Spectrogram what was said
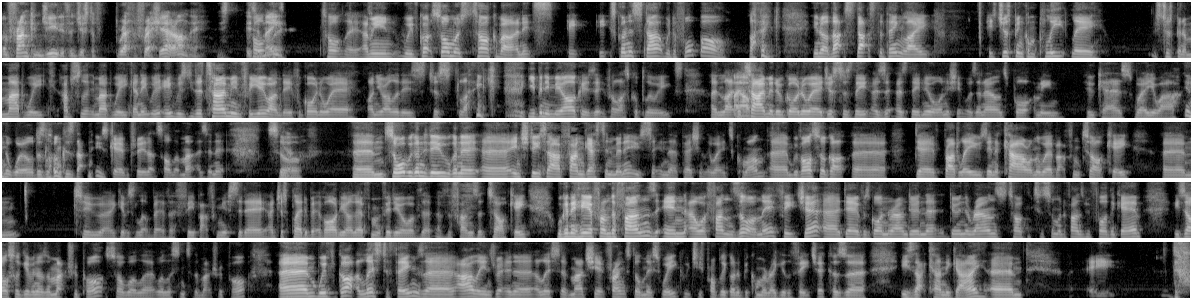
and Frank and Judith are just a breath of fresh air, aren't they? It's, it's Totally. amazing. Totally. I mean, we've got so much to talk about, and it's it, it's going to start with the football. Like, you know, that's that's the thing. Like, it's just been completely. It's just been a mad week, absolutely mad week, and it it was the timing for you, Andy, for going away on your holidays. Just like you've been in Mallorca, is it for the last couple of weeks, and like I the have. timing of going away just as the as as the new ownership was announced. But I mean, who cares where you are in the world as long as that news came through? That's all that matters, isn't it? So. Um, so what we're going to do, we're going to uh, introduce our fan guest in a minute, who's sitting there patiently waiting to come on. Um, we've also got uh, Dave Bradley, who's in a car on the way back from Torquay, um, to uh, give us a little bit of a feedback from yesterday. I just played a bit of audio there from a video of the of the fans at Torquay. We're going to hear from the fans in our fans only feature. Uh, Dave was going around doing the doing the rounds, talking to some of the fans before the game. He's also given us a match report, so we'll uh, we'll listen to the match report. Um, we've got a list of things. Uh, Arlene's written a, a list of mad shit Frank's done this week, which is probably going to become a regular feature because uh, he's that kind of guy. Um, eh,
